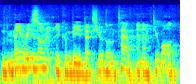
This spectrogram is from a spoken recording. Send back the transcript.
the main reason it could be that you don't have an empty wall.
